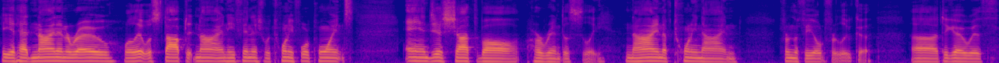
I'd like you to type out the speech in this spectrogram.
he had had nine in a row. Well, it was stopped at nine. He finished with 24 points and just shot the ball horrendously. Nine of 29 from the field for Luka uh, to go with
